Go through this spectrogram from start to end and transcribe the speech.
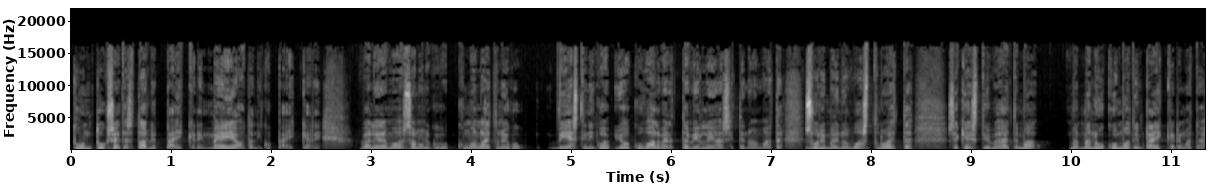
Tuntuuko se, että sä tarvit päikkerin? Me ei ota niin päikkerin. Välillä mä oon sanonut, kun mä oon laittanut joku viesti niin joku valmennettaville ja sitten on vaan, että sori mä en ole vastannut, että se kesti vähän, että mä mä, mä nukuin, mä otin päikkärin, että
